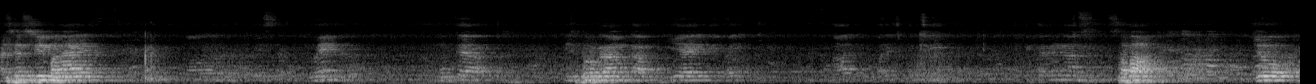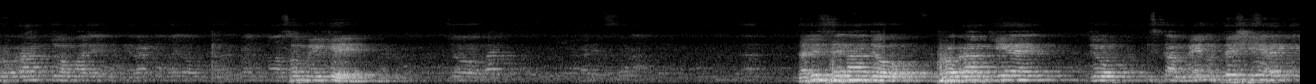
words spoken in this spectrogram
यशस्वी बनाए। मेन मुख्य इस प्रोग्राम का ये है कि भाई, आज वरिष्ठ सभा, जो प्रोग्राम जो हमारे निराटी भाई और सब मिलके, जो दलित सेना जो प्रोग्राम किए हैं जो इसका मेन उद्देश्य ये है कि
